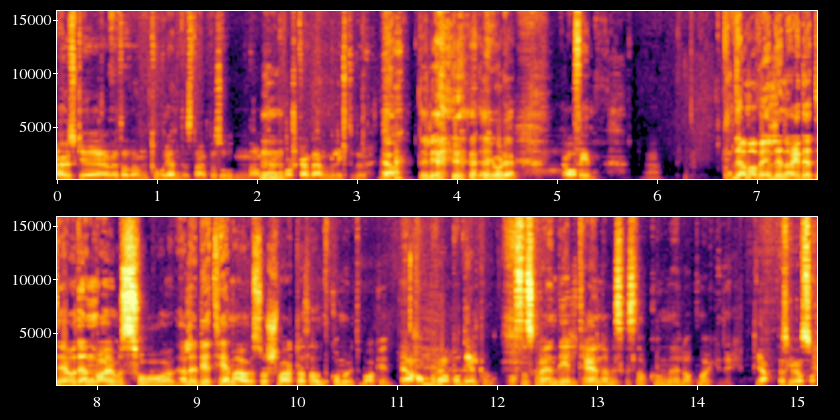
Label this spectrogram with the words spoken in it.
Jeg husker jeg vet at den Tor Endestad-episoden om mm. forskeren, den likte du. Ja, det, jeg gjorde det. den var fin. Ja. Den var veldig og den var jo så, eller det temaet er jo så svært at han kommer jo tilbake. Ja, Han må vi ha på del to. Og så skal vi ha en del tre der vi skal snakke om loppmarkeder. Ja, det skal vi også,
